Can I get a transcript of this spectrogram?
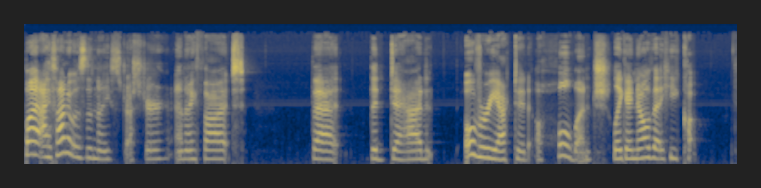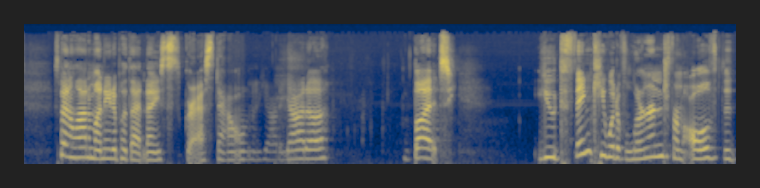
but I thought it was a nice gesture, and I thought that the dad overreacted a whole bunch. Like I know that he spent a lot of money to put that nice grass down, yada yada. But you'd think he would have learned from all of the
